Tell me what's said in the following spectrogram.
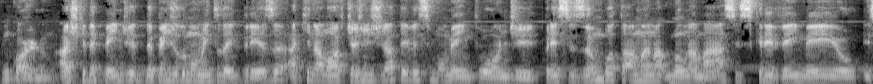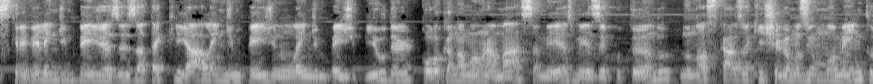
Concordo. Acho que depende, depende do momento da empresa. Aqui na Loft a gente já teve esse momento onde precisamos botar a mão na, mão na massa, escrever e-mail, escrever landing page, às vezes até criar landing page num landing page builder, colocando a mão na massa mesmo e executando. No nosso caso aqui, chegamos em um momento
